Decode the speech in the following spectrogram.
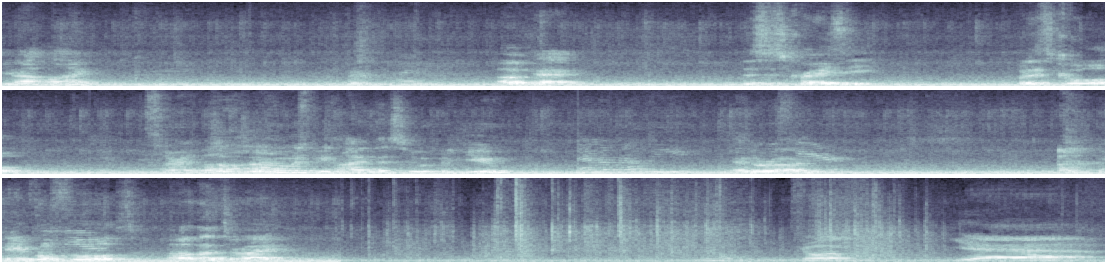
you're not lying? okay. This is crazy, but it's cool. All right, So, so who uh, is behind this? Who are you? And Around? April Fools. Oh, that's right. Go up. Yeah.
